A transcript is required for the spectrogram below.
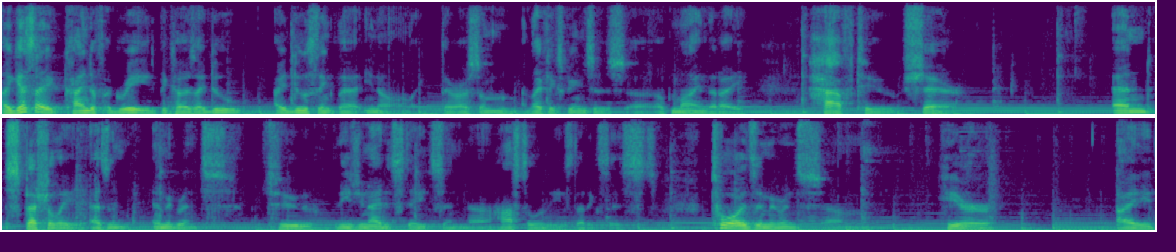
I guess I kind of agreed because I do, I do think that you know, there are some life experiences uh, of mine that I have to share. and especially as an immigrant to these United States and uh, hostilities that exist towards immigrants um, here, I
